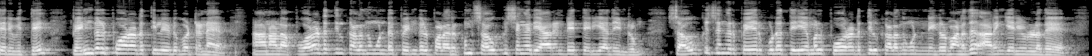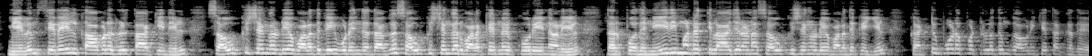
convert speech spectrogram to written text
தெரிவித்து பெண்கள் போராட்டத்தில் ஈடுபட்டனர். ஆனால் அப்போராட்டத்தில் கலந்து கொண்ட பெண்கள் பலருக்கும் சவுக்கு சங்கர் யாரென்றே தெரியாது என்றும் சவுக்கு சங்கர் பெயர் கூட தெரியாமல் போராட்டத்தில் கலந்து கொண்ட நிகழ்வானது அரங்கேறியுள்ளது. மேலும் சிறையில் காவலர்கள் தாக்கியதில் சவுக்கு சங்கருடைய வலது கை உடைந்ததாக சவுக்கு சங்கர் வழக்கறிஞர் கூறிய நிலையில் தற்போது நீதிமன்றத்தில் ஆஜரான சவுக்கு சங்கருடைய வலது கையில் கட்டுப்போடப்பட்டுள்ளதும் கவனிக்கத்தக்கது.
